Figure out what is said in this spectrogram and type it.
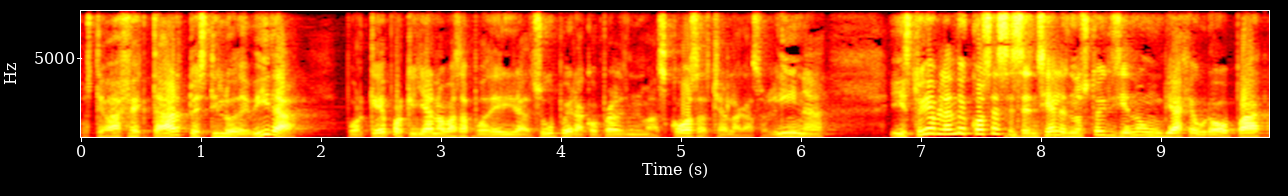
pues te va a afectar tu estilo de vida. ¿Por qué? Porque ya no vas a poder ir al súper a comprar las mismas cosas, echar la gasolina. Y estoy hablando de cosas esenciales, no estoy diciendo un viaje a Europa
